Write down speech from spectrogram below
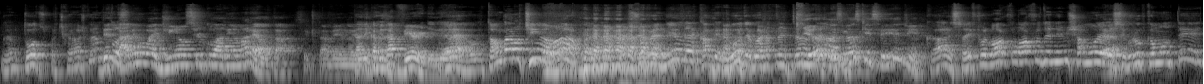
Ganhamos todos praticamente. Acho que ganhamos Detalhe, o Edinho é o circulado em amarelo, tá? Você que tá vendo aí. Tá de camisa verde. todos. Ele É, tá um garotinho lá, rapaz. Juvenil, né? Cabeludo, agora já tá entrando. Que ano mais ou menos que isso aí, Edinho? Cara, isso aí foi logo, logo que o Denis me chamou, É. esse grupo que eu montei.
